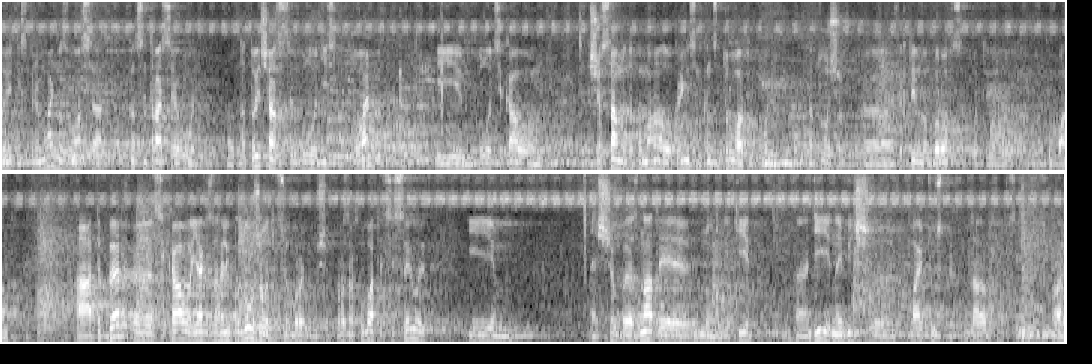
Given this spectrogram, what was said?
новітніх спрямувань називався Концентрація волі. От на той час це було дійсно актуально і було цікаво, що саме допомагало українцям концентрувати волю на те, щоб е, ефективно боротися проти окупанта. А тепер е, цікаво, як взагалі продовжувати цю боротьбу, щоб розрахувати ці сили і щоб знати, ну, які е, дії найбільш е, мають успіх да, в цій справі.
